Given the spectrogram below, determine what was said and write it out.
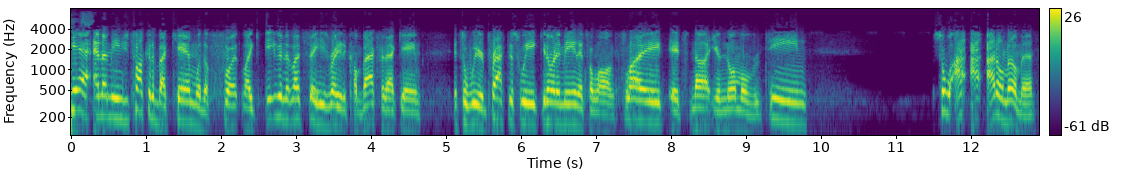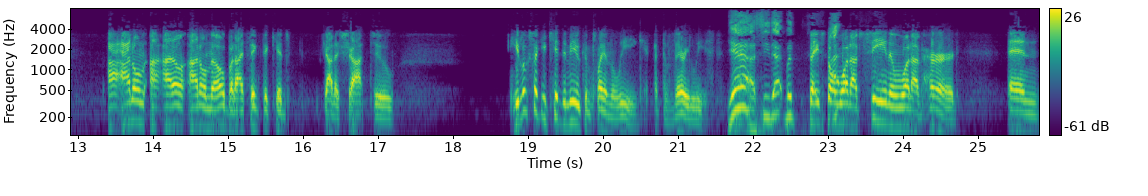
Yeah, and I mean, you're talking about Cam with a foot. Like, even if, let's say he's ready to come back for that game, it's a weird practice week. You know what I mean? It's a long flight. It's not your normal routine. So I, I, I don't know, man. I, I don't, I, I don't, I don't know. But I think the kid's got a shot to he looks like a kid to me who can play in the league at the very least. Yeah, see that, but based on I, what I've seen and what I've heard, and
